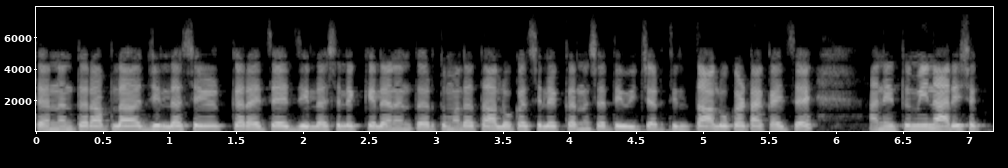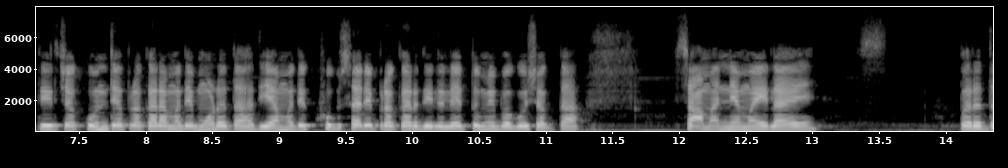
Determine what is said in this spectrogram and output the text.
त्यानंतर आपला जिल्हा सिलेक्ट करायचा आहे. जिल्हा सिलेक्ट केल्यानंतर तुम्हाला तालुका सिलेक्ट करण्यासाठी विचारतील तालुका टाकायचा आहे. आणि तुम्ही नारी शक्तीच्या कोणत्या प्रकारामध्ये मोडत आहात यामध्ये खूप सारे प्रकार दिलेले आहेत. तुम्ही बघू शकता सामान्य महिला आहे परत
